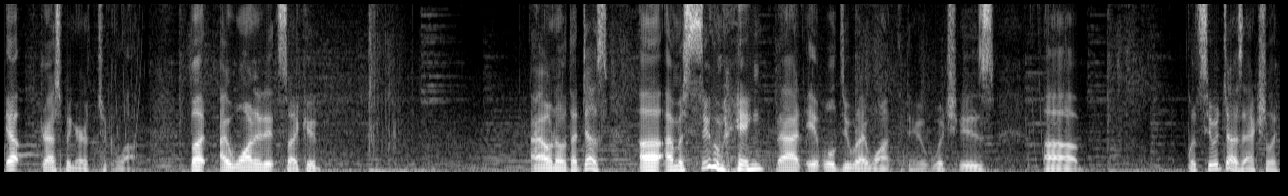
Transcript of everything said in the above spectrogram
Yep, Grasping Earth took a lot. But I wanted it so I could... I don't know what that does. Uh, I'm assuming that it will do what I want to do, which is... Uh, let's see what it does, actually.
